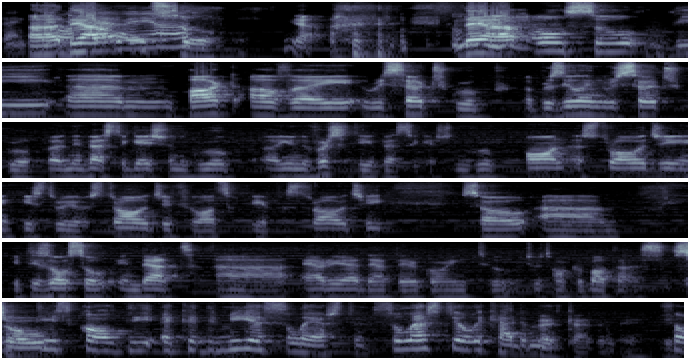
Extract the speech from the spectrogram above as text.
Uh, they are also yeah they are also the um, part of a research group a brazilian research group an investigation group a university investigation group on astrology and history of astrology philosophy of astrology so um, it is also in that uh, area that they're going to, to talk about us. So it is called the Academia Celeste, Celestial Academy. Academy. So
